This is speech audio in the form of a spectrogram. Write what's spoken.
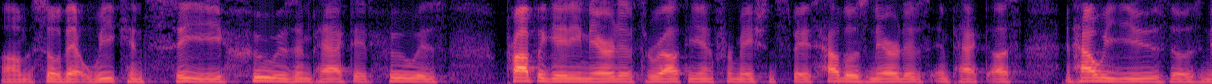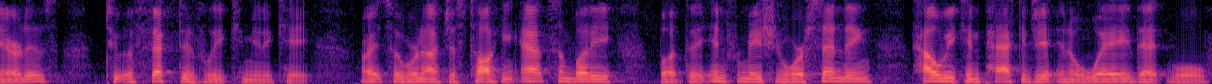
um, so that we can see who is impacted, who is propagating narrative throughout the information space, how those narratives impact us, and how we use those narratives to effectively communicate. Right? So we're not just talking at somebody, but the information we're sending, how we can package it in a way that will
